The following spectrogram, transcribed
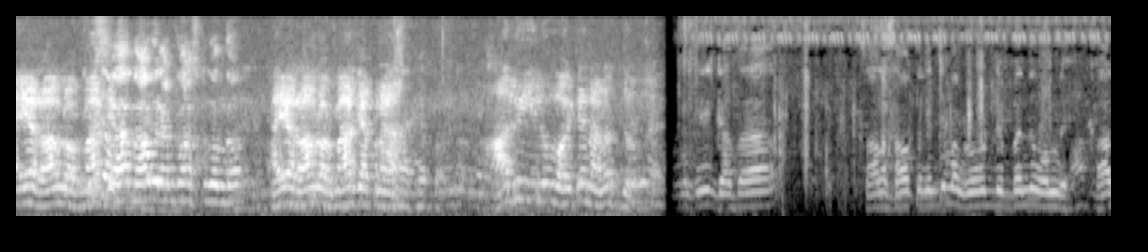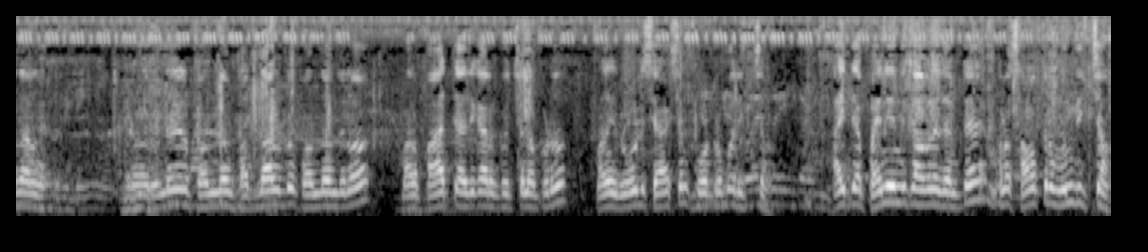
అయ్యా రాములు ఒక మాట చూసావా? చెప్పు. మా ఊరు ఎంత ఉందో? అయ్యా రాములు ఒక మాట చెప్పనా? ఆలు ఇల్లు ఒకటే అనొద్దు. మనకి గత చాలా సంవత్సరాల నుంచి మన రోడ్డు ఇబ్బంది ఉంది కాదనలేదు రెండు వేల పంతొమ్మిది పద్నాలుగు టు పంతొమ్మిదిలో మన పార్టీ అధికారంకి వచ్చినప్పుడు మనకి రోడ్డు శాంక్షన్ కోటి రూపాయలు ఇచ్చాం. అయితే ఆ పని ఎందుకు అవ్వలేదంటే మనం సంవత్సరం ముందు ఇచ్చాం.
